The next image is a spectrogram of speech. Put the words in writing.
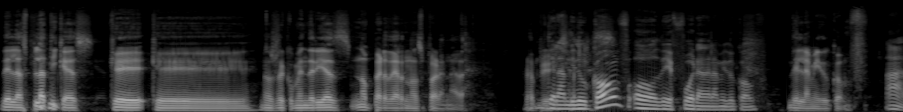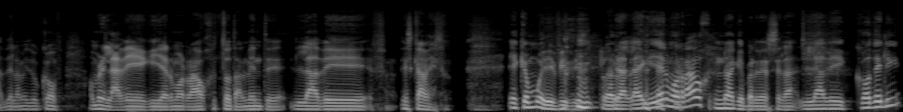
de las pláticas que, nos recomendarías no perdernos para nada. ¿De la MiduConf o de fuera de la MiduConf? De la MiduConf. Ah, de la MiduConf. Hombre, la de Guillermo Rauch, totalmente. La de. Es que a ver, es que es muy difícil. la de Guillermo Rauch no hay que perdérsela. La de Codely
